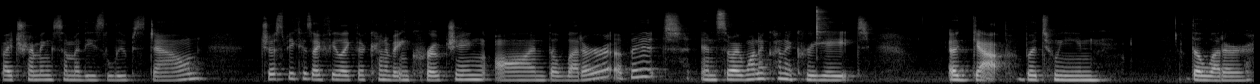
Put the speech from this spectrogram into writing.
by trimming some of these loops down just because I feel like they're kind of encroaching on the letter a bit. And so I want to kind of create a gap between the letter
